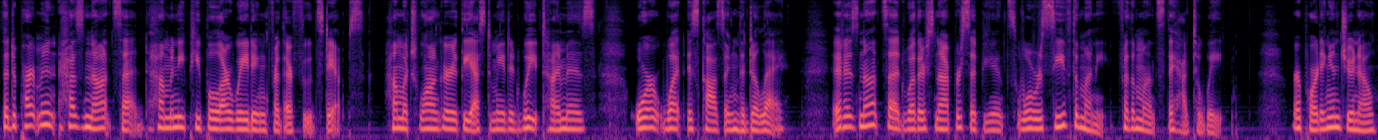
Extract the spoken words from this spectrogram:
The department has not said how many people are waiting for their food stamps, how much longer the estimated wait time is, or what is causing the delay. It has not said whether SNAP recipients will receive the money for the months they had to wait. Reporting in Juneau,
